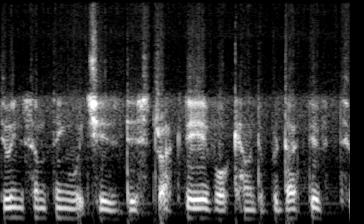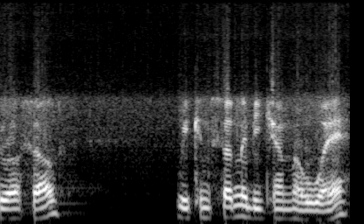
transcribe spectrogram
doing something which is destructive or counterproductive to ourselves, we can suddenly become aware,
